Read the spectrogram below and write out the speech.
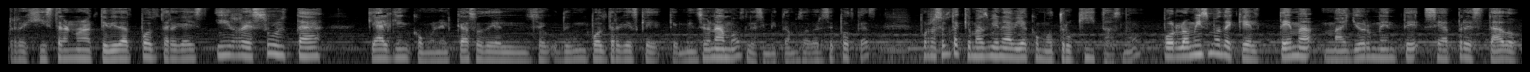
registran una actividad poltergeist y resulta que alguien, como en el caso de un poltergeist que, que, mencionamos, les invitamos a ver ese podcast, pues resulta que más bien había como truquitos, ¿no? Por lo mismo de que el tema mayormente se ha prestado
